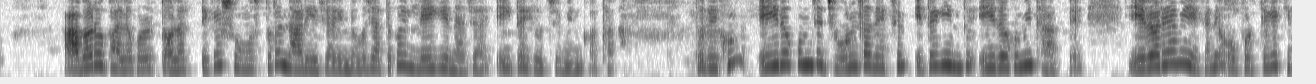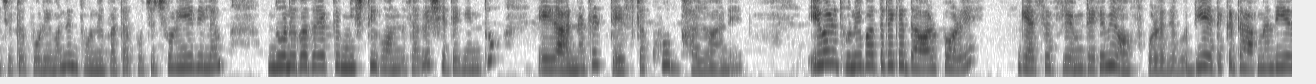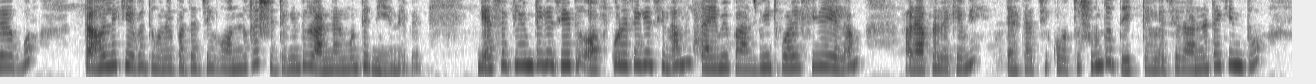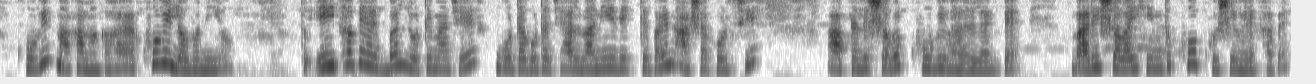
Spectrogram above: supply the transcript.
আবারও ভালো করে তলার থেকে সমস্তটা নাড়িয়ে চাড়িয়ে নেব যাতে করে লেগে না যায়। এইটাই হচ্ছে মেন কথা। তো দেখুন এই রকম যে ঝোলটা দেখছেন, এটা কিন্তু এই রকমই থাকবে। এবারে আমি এখানে ওপর থেকে কিছুটা পরিমাণে ধনে পাতা কুচো ছড়িয়ে দিলাম। ধনে পাতার একটা মিষ্টি গন্ধ থাকে, সেটা কিন্তু এই রান্নাটার টেস্টটা খুব ভালো আনে। এবারে ধনে পাতাটাকে দেওয়ার পরে গ্যাসের ফ্লেমটাকে আমি অফ করে দেবো। দিয়ে এটাকে ঢাকনা দিয়ে রাখব। তাহলে কি হবে, ধনে পাতার যে গন্ধটা, সেটা কিন্তু রান্নার মধ্যে নিয়ে নেবে। গ্যাসের ফ্লেমটাকে যেহেতু অফ করে রেখেছিলাম, তাই আমি পাঁচ মিনিট পরে ফিরে এলাম। আর আপনাদেরকে আমি দেখাচ্ছি কত সুন্দর দেখতে হয়েছে। রান্নাটা কিন্তু খুবই মাখা মাখা হয় আর খুবই লোভনীয়। তো এইভাবে একবার লোটে মাছের গোটা গোটা ঝাল বানিয়ে দেখতে পারেন, আশা করছি আপনাদের সবার খুবই ভালো লাগবে। বাড়ির সবাই কিন্তু খুব খুশি হয়ে খাবে।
